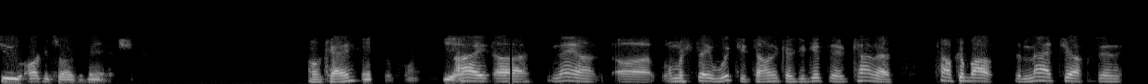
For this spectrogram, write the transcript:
to Arkansas's advantage. Okay. that's Good point. Yeah. All right. Uh, now uh, I'm gonna stay with you, Tony, because you get to kind of talk about the matchups in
